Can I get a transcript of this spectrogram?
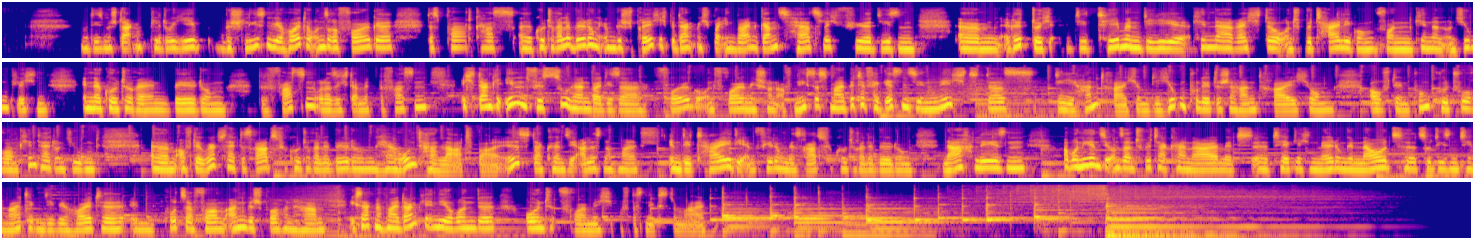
Mit diesem starken Plädoyer beschließen wir heute unsere Folge des Podcasts äh, Kulturelle Bildung im Gespräch. Ich bedanke mich bei Ihnen beiden ganz herzlich für diesen ähm, Ritt durch die Themen, die Kinderrechte und Beteiligung von Kindern und Jugendlichen in der kulturellen Bildung befassen oder sich damit befassen. Ich danke Ihnen fürs Zuhören bei dieser Folge und freue mich schon auf nächstes Mal. Bitte vergessen Sie nicht, dass die Handreichung, die jugendpolitische Handreichung auf den Punkt Kulturraum Kindheit und Jugend ähm, auf der Website des Rats für kulturelle Bildung herunterladbar ist. Da können Sie alles nochmal im Detail, die Empfehlungen des Rats für kulturelle Bildung nachlesen. Abonnieren Sie unseren Twitter-Kanal mit äh, täglichen Meldungen genau zu, zu, diesen Thematiken, die wir heute in kurzer Form angesprochen haben. Ich sage nochmal Danke in die Runde und freue mich auf das nächste Mal.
